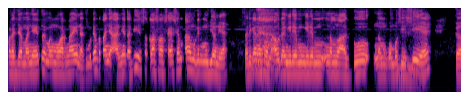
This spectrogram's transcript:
pada zamannya itu memang mewarnai. Nah, kemudian pertanyaannya tadi setelah selesai SMA mungkin Om Dion ya. Tadi kan Iya. SMA udah ngirim-ngirim 6 lagu, 6 komposisi Hmm. ya ke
